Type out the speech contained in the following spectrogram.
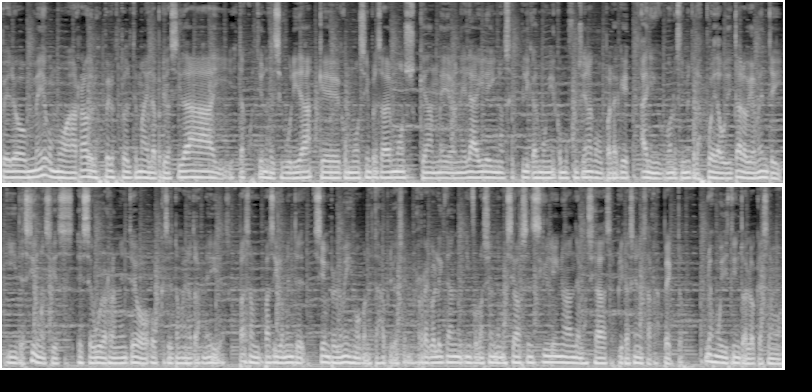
pero medio como agarrado de los pelos todo el tema de la privacidad y estas cuestiones de seguridad que como siempre sabemos quedan medio en el aire y no se explican muy bien cómo funciona como para que alguien con conocimiento las pueda auditar obviamente y, y decirnos si es, seguro realmente o, o que se tomen otras medidas. Pasan básicamente siempre lo mismo con estas aplicaciones, recolectan información demasiado sensible y no dan demasiadas explicaciones al respecto. No es muy distinto a lo que hacemos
